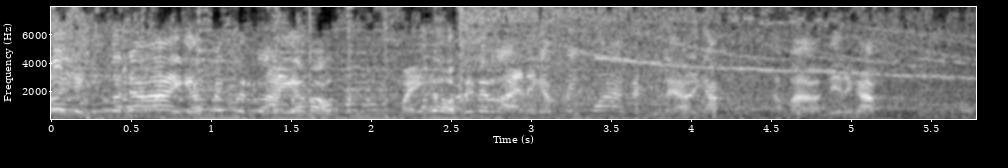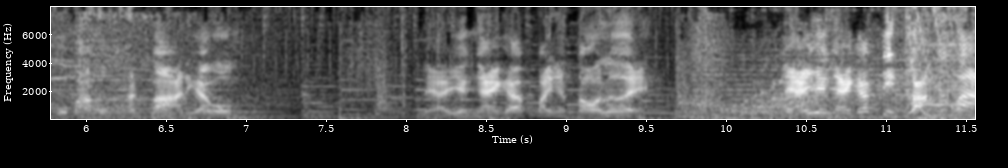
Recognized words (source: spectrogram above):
อ อย่างนี้ก็ได้ครับไม่เป็นไรครับผมไม่โดดไม่เป็นไรนะครับ ไม่ว่ากันอยู่แล้วนะครับทำมาแบบนี้นะครับเอาบวกมา6,000 บาทครับผม แล้วยังไงครับไปกันต่อเลย แล้วยังไงครับติดบังหรือเปล่า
